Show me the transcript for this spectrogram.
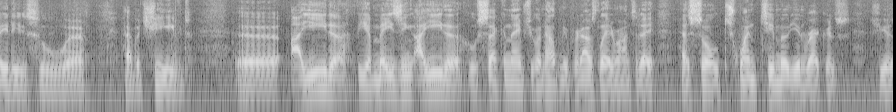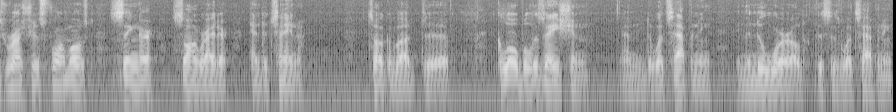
ladies who uh, have achieved. Uh, Aida, the amazing Aida, whose second name she's going to help me pronounce later on today, has sold 20 million records. She is Russia's foremost singer, songwriter, entertainer. Talk about uh, globalization and what's happening in the new world. This is what's happening.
